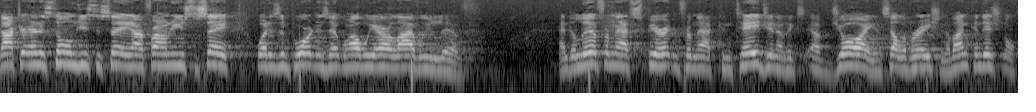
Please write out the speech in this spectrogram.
Dr. Ernest Holmes used to say, our founder used to say, what is important is that while we are alive, we live. And to live from that spirit and from that contagion of, of joy and celebration, of unconditional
